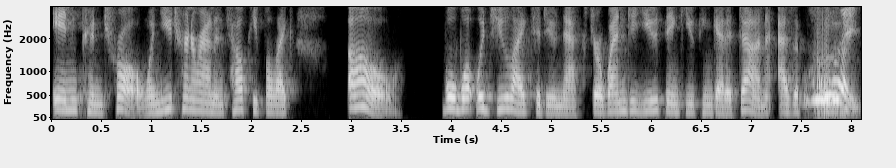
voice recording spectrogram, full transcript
in control. When you turn around and tell people, like, oh, well, what would you like to do next? Or when do you think you can get it done? As opposed right.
